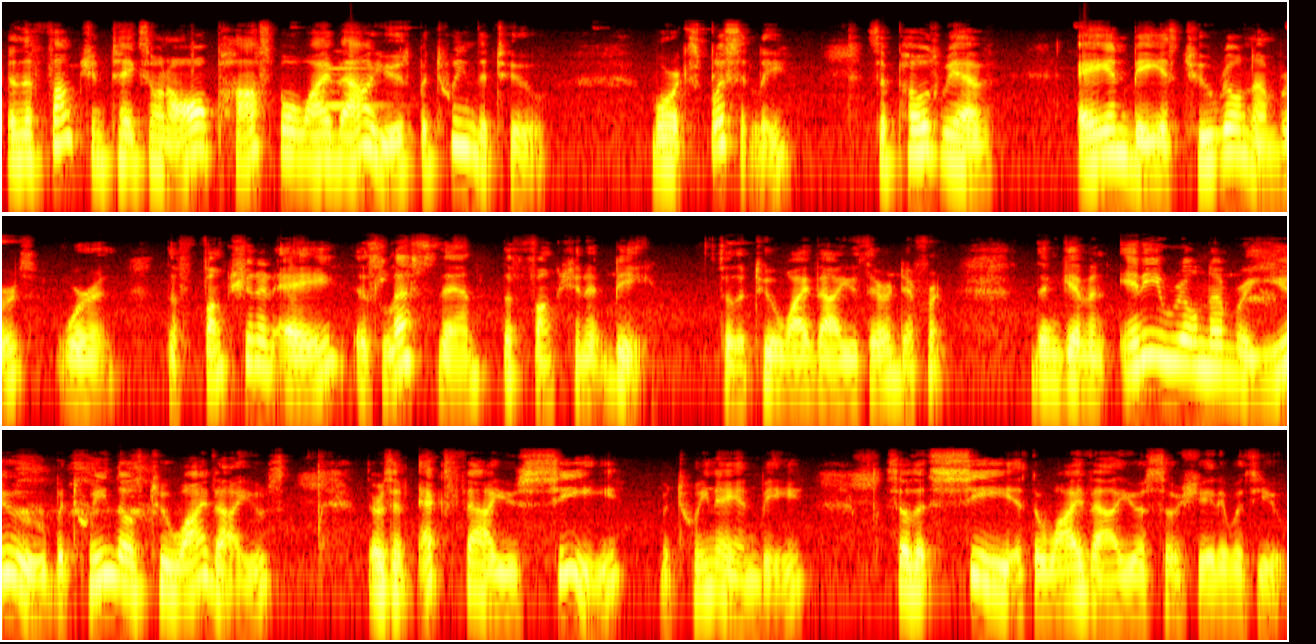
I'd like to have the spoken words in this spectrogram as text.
then the function takes on all possible y values between the two. More explicitly, Suppose we have a and b as two real numbers where the function at a is less than the function at b. So the two y values there are different. Then given any real number u between those two y values, there's an x value c between a and b, so that c is the y value associated with u.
